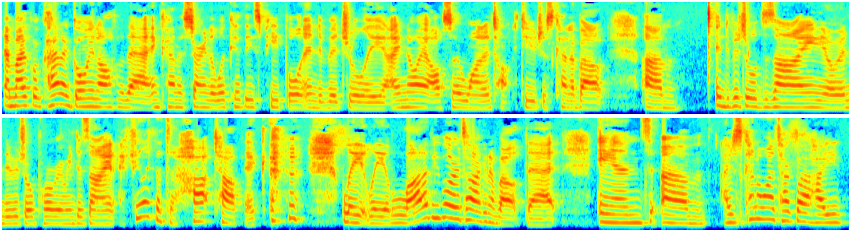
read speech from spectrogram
and Michael, kind of going off of that and kind of starting to look at these people individually. I know I also want to talk to you just kind of about um, individual design, you know, individual programming design. I feel like that's a hot topic lately. A lot of people are talking about that. And um, I just kind of want to talk about how you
